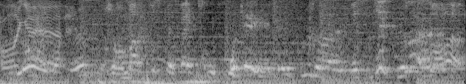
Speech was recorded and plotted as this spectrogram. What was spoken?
Pulling ahead. Jean-Marc, c'était pas trop fou. Mais c'est ce soir-là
